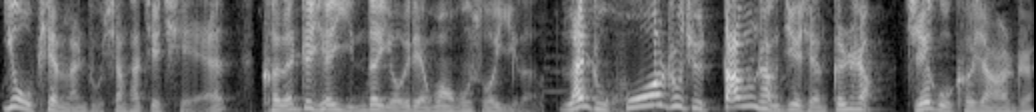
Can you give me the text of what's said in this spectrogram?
诱骗男主向他借钱，可能之前赢的有一点忘乎所以了。男主豁出去当场借钱跟上，结果可想而知，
